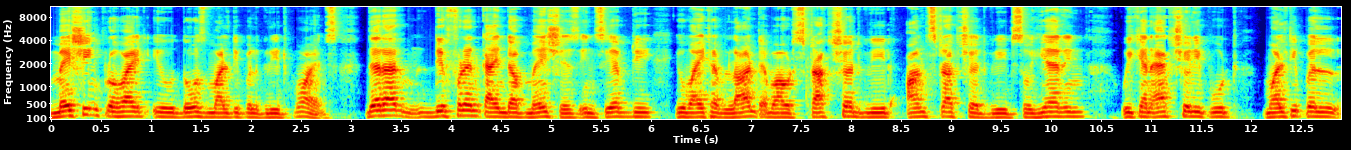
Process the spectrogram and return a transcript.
meshing provide you those multiple grid points. There are different kind of meshes. In cfd you might have learned about structured grid unstructured grid. So herein we can actually put multiple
